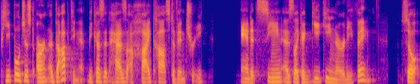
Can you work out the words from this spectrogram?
people just aren't adopting it because it has a high cost of entry and it's seen as like a geeky, nerdy thing. So,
